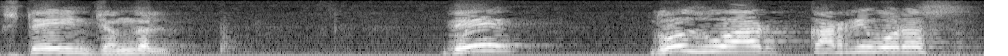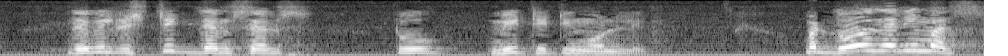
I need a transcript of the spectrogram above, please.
stay in jungle. They, those who are carnivorous, they will restrict themselves to meat eating only. But those animals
